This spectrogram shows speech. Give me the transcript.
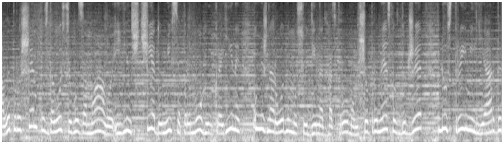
Але Порошенку здалось цього замало, і він ще домігся перемоги України у міжнародному суді над Газпромом, що принесло в бюджет плюс 3 мільярди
